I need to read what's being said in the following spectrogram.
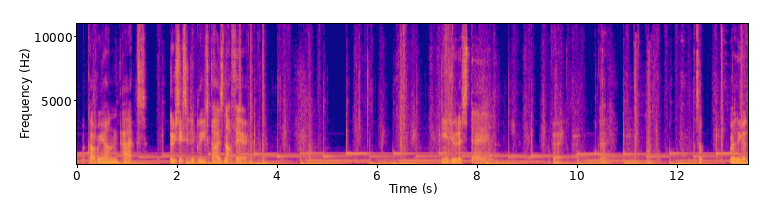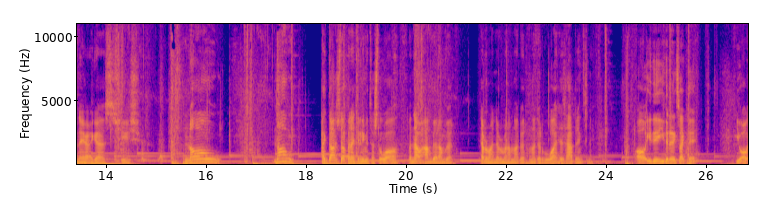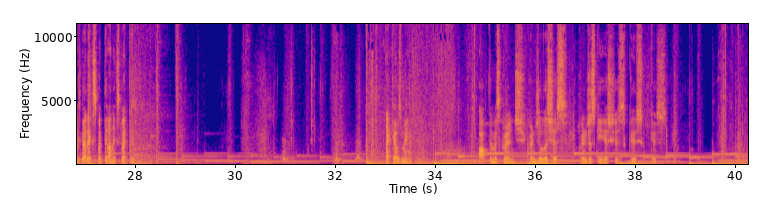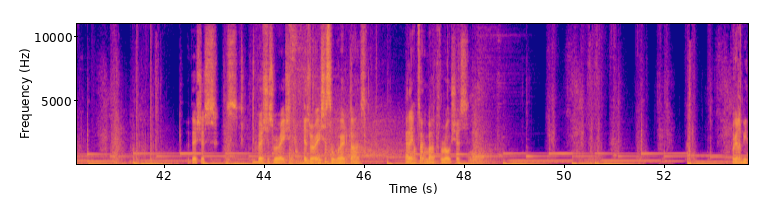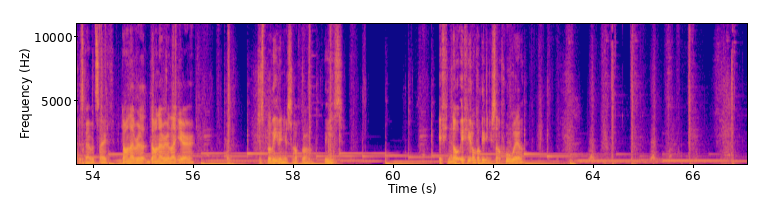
Recovery on axe. 360 degrees, guys. Not fair. Need you to stay. Okay. Okay. That's a really good nair, I guess. Sheesh. No! No! I dodged up and I didn't even touch the wall. But now I'm good, I'm good. Never mind, never mind. I'm not good, I'm not good. What is happening to me? Oh, you, did, you didn't expect it. You always gotta expect the unexpected. That kills me. Optimus cringe. Cringelicious. Cringeskious. Vicious. Vicious voracious. Is voracious a word, guys? I think I'm talking about ferocious. We're gonna beat this guy with Scythe. Don't ever don't ever let your just believe in yourself, bro. Please. If you know if you don't believe in yourself, who will?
